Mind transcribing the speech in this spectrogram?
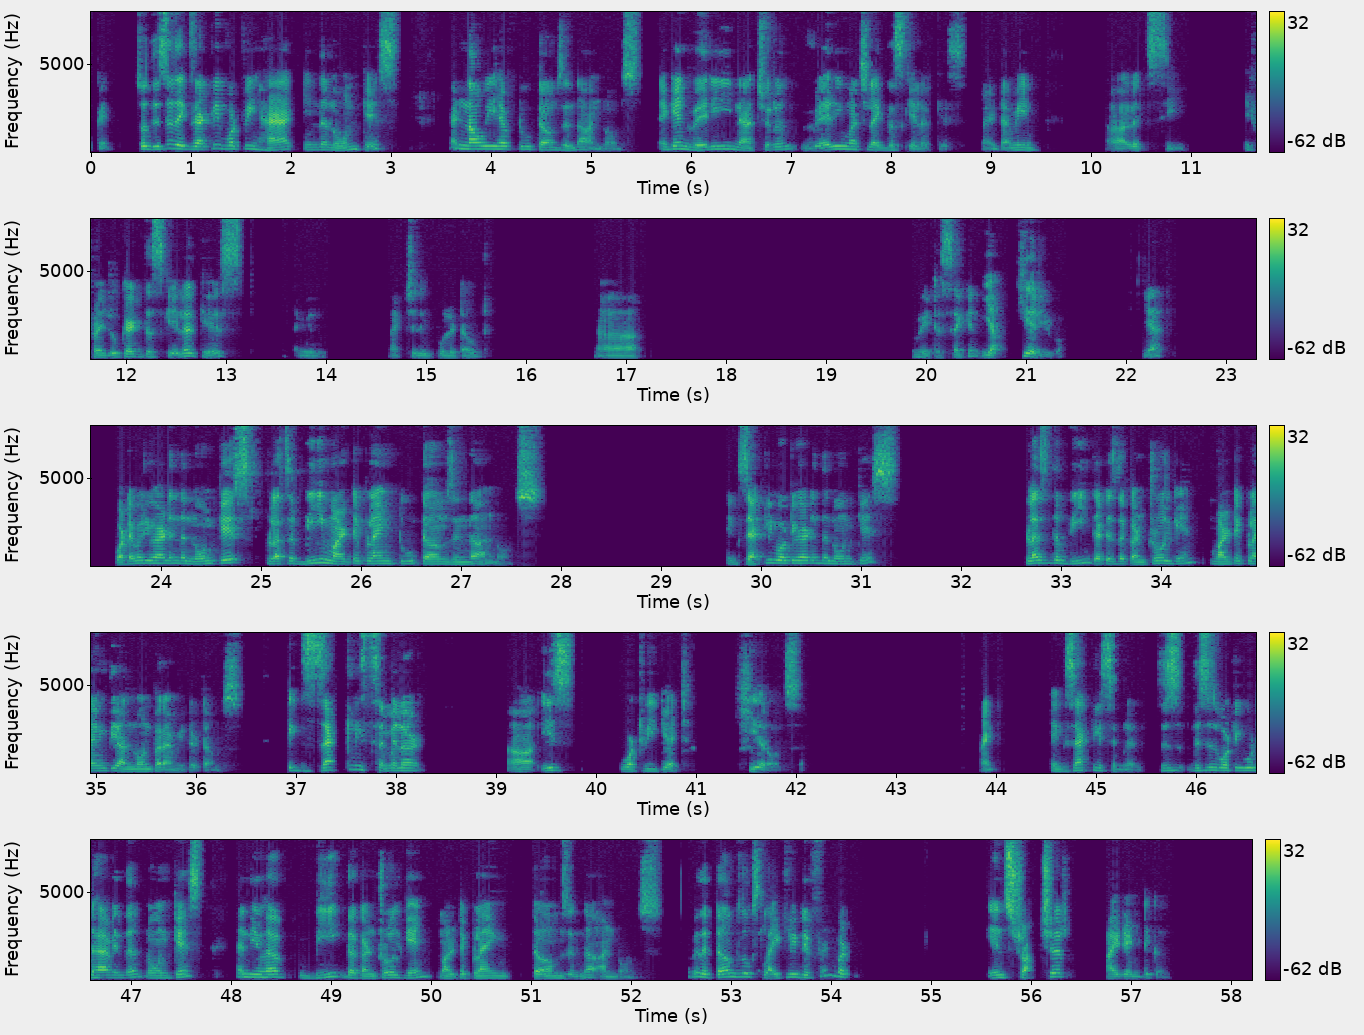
Okay. So this is exactly what we had in the known case. And now we have two terms in the unknowns. Again very natural very much like the scalar case right? I mean uh, let's see. If I look at the scalar case I will actually pull it out. Uh, wait a second. Yeah here you go. Yeah whatever you had in the known case plus a b multiplying two terms in the unknowns. Exactly what you had in the known case plus the b that is the control gain multiplying the unknown parameter terms. Exactly similar uh, is what we get here also. Right? Exactly similar. This is this is what you would have in the known case and you have b the control gain multiplying terms in the unknowns okay the terms look slightly different but in structure identical.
